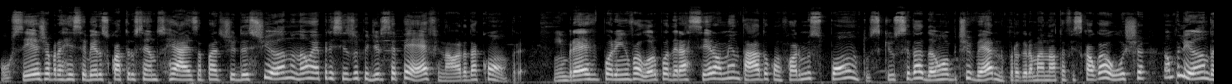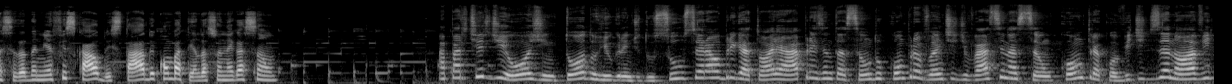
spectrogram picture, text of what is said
Ou seja, para receber os 400 reais a partir deste ano, não é preciso pedir CPF na hora da compra. Em breve, porém, o valor poderá ser aumentado conforme os pontos que o cidadão obtiver no programa Nota Fiscal Gaúcha, ampliando a cidadania fiscal do Estado e combatendo a sonegação. A partir de hoje, em todo o Rio Grande do Sul, será obrigatória a apresentação do comprovante de vacinação contra a Covid-19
